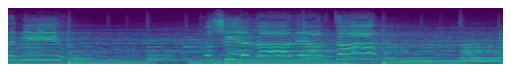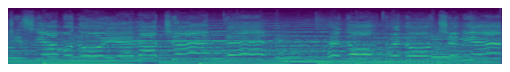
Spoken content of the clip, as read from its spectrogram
Amore mio così è la realtà. Ci siamo noi e la gente ed oltre non c'è niente,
